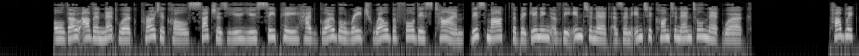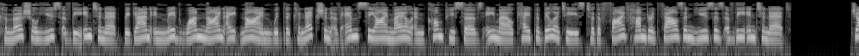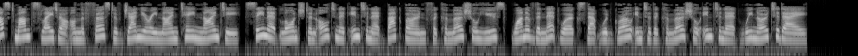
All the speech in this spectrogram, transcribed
Although other network protocols such as UUCP had global reach well before this time, this marked the beginning of the Internet as an intercontinental network. Public commercial use of the Internet began in mid-1989 with the connection of MCI Mail and CompuServe's email capabilities to the 500,000 users of the Internet. Just months later on 1 January 1990, PSINet launched an alternate Internet backbone for commercial use, one of the networks that would grow into the commercial Internet we know today.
